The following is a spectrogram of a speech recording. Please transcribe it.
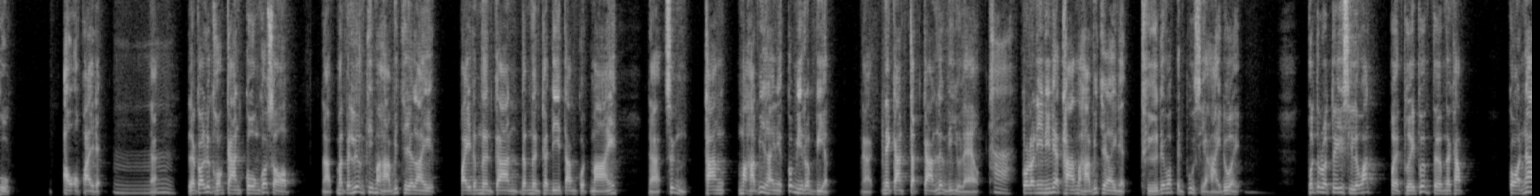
ถูกเอาออกไปเนี่ยอืมนะแล้วก็เรื่องของการโกงข้อสอบ นะมันเป็นเรื่องที่มหาวิทยาลัยไปดำเนินการดำเนินคดีตามกฎหมายนะซึ่งทางมหาวิทยาลัยเนี่ยก็มีระเบียบนะในการจัดการเรื่องนี้อยู่แล้วค่ะกรณีนี้เนี่ยทางมหาวิทยาลัยเนี่ยถือได้ว่าเป็นผู้เสียหายด้วยพลตำรวจตรีศิลวัตรเปิดเผยเพิ่มเติมนะครับ ก่อนหน้า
